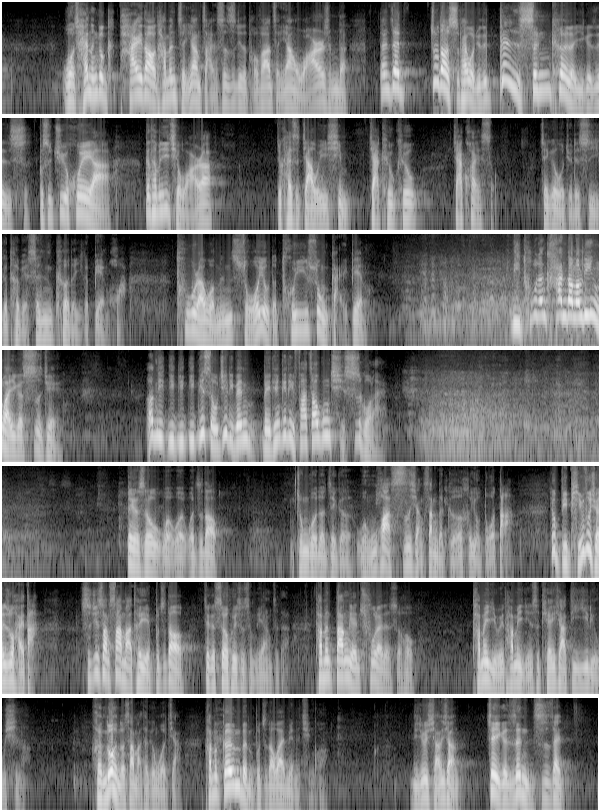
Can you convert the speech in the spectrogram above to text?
我才能够拍到他们怎样展示自己的头发，怎样玩儿什么的。但在做到实拍，我觉得更深刻的一个认识，不是聚会啊，跟他们一起玩儿啊，就开始加微信、加 QQ、加快手，这个我觉得是一个特别深刻的一个变化。突然，我们所有的推送改变了。你突然看到了另外一个世界，而你你你你你手机里边每天给你发招工启事过来。这个时候，我我我知道中国的这个文化思想上的隔阂有多大，就比贫富悬殊还大。实际上，萨马特也不知道这个社会是什么样子的。他们当年出来的时候，他们以为他们已经是天下第一流行了。很多很多杀马特跟我讲，他们根本不知道外面的情况。你就想想这个认知在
